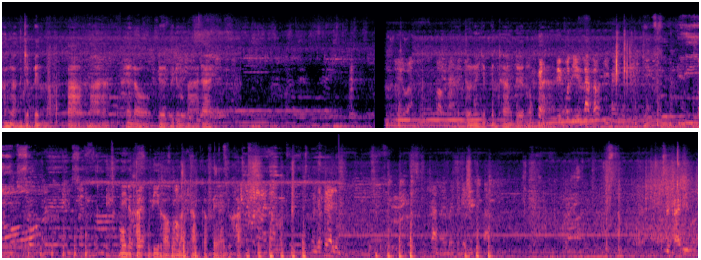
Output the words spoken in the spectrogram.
ข้างหลังจะเป็นฟาร์มม้า ให้เราเดินไปดูม้าได้ตรงนี้จะเป็นทางเดินลงมาทีมพ นแล้วมีไหมนี่นะครับ พี่เขากำลังทำกาแฟอยู่ครับมันกาแฟอยู่ก้านไอใบเสด็จไม่ต่างซึ่งขายดีมาก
